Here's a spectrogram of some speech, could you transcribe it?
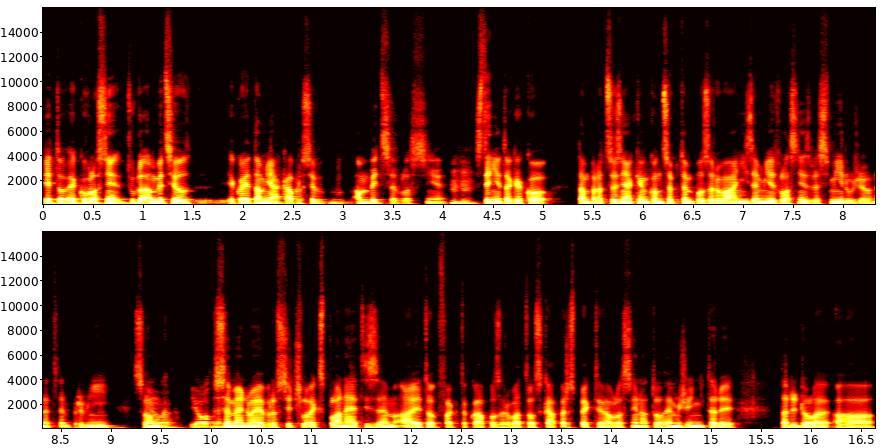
Je to jako vlastně tuhle ambicio, jako je tam nějaká prostě ambice vlastně, mm-hmm. stejně tak jako tam proces s nějakým konceptem pozorování země vlastně z vesmíru, že jo, hned ten první song jo, jo, ten se jmenuje prostě Člověk z planéty Zem a je to fakt taková pozorovatelská perspektiva vlastně na to hemžení tady, tady dole a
